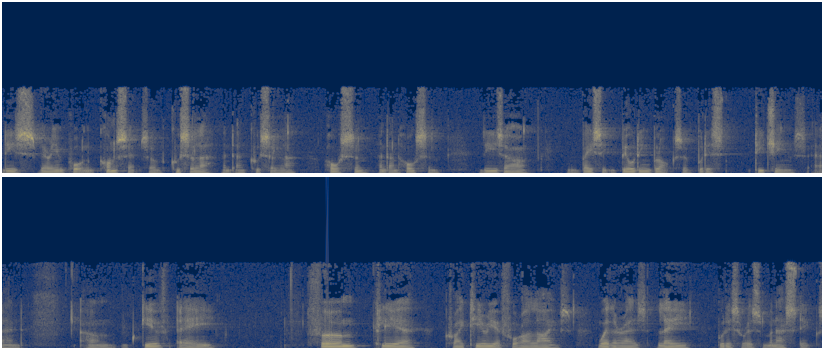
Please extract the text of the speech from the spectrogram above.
these very important concepts of kusala and akusala, wholesome and unwholesome. These are basic building blocks of Buddhist teachings and um, give a firm, clear criteria for our lives, whether as lay Buddhists or as monastics.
